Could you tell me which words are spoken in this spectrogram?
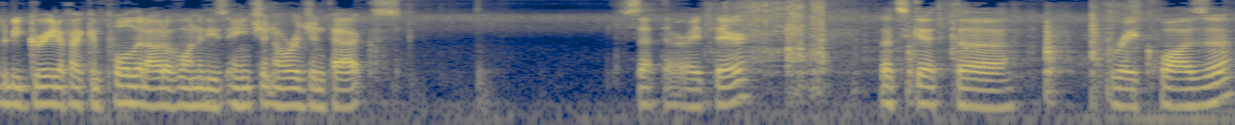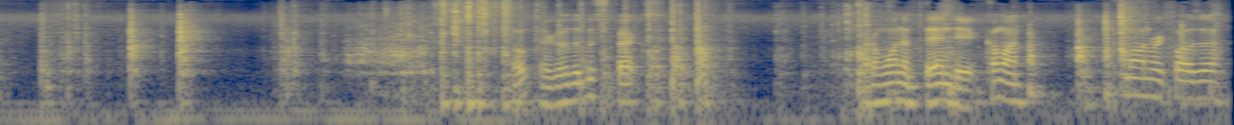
It'd be great if I can pull it out of one of these Ancient Origin packs. Set that right there. Let's get the Rayquaza. Oh, there go the booster packs. I don't want to bend it. Come on. Come on, Rayquaza.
